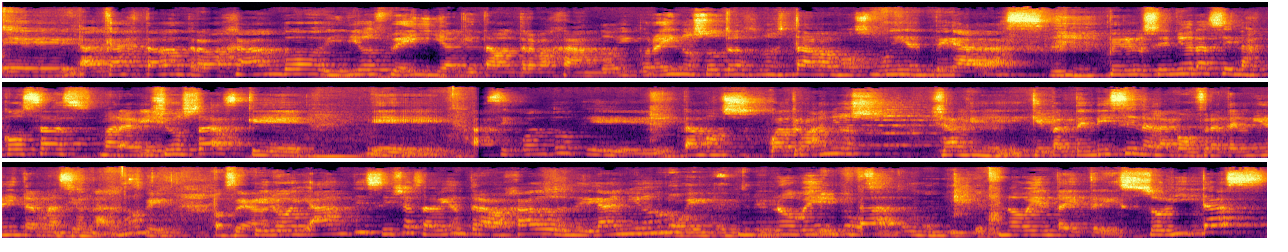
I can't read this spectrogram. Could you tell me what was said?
eh, acá estaban trabajando y Dios veía que estaban trabajando y por ahí nosotras no estábamos muy enteradas, pero el Señor hace las cosas maravillosas que eh, hace cuánto que estamos cuatro años ya que, que pertenecen a la confraternidad internacional, ¿no? Sí, o sea, Pero antes ellas habían trabajado desde el año 90, 93, solitas,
